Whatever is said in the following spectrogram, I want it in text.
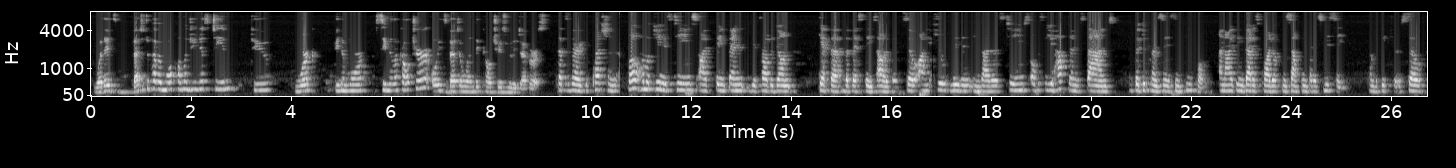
Whether it's better to have a more homogeneous team to work in a more similar culture or it's better when the culture is really diverse? That's a very good question. Well, homogeneous teams, I think then you probably don't get the, the best things out of it. So I truly believe in, in diverse teams. Obviously, you have to understand the differences in people. And I think that is quite often something that is missing from the pictures. So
